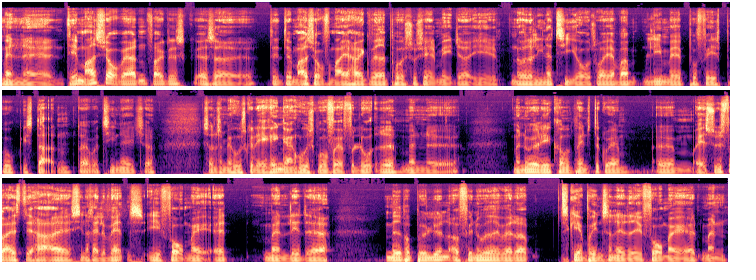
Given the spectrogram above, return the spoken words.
Men øh, det er en meget sjov verden, faktisk. Altså, øh, det, det er meget sjovt for mig. Jeg har ikke været på sociale medier i noget, der ligner 10 år, tror jeg. Jeg var lige med på Facebook i starten, da jeg var teenager. Sådan som jeg husker det. Jeg kan ikke engang huske, hvorfor jeg forlod det, men, øh, men nu er jeg lige kommet på Instagram. Øhm, og jeg synes faktisk, det har øh, sin relevans i form af, at man lidt er med på bølgen og finder ud af, hvad der sker på internettet i form af, at man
